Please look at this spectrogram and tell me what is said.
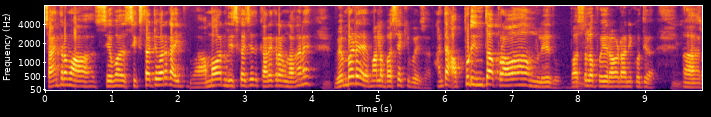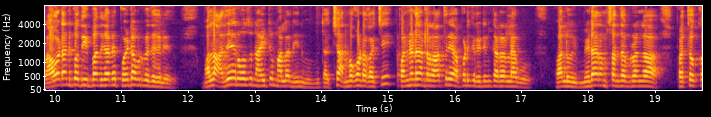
సాయంత్రం సెవెన్ సిక్స్ థర్టీ వరకు అమ్మవారిని తీసుకొచ్చేది కార్యక్రమం కాగానే వెంబడే మళ్ళీ బస్సు ఎక్కిపోయి సార్. అంటే అప్పుడు ఇంత ప్రవాహం లేదు. బస్సులో పోయి రావడానికి కొద్దిగా ఆ, రావడానికి కొద్దిగా ఇబ్బందిగానే పోయేటప్పుడు పెద్దగా లేదు. మళ్ళీ అదే రోజు నైట్ మళ్ళీ నేను వచ్చి హన్మకొండకు వచ్చి పన్నెండు గంటల రాత్రి అప్పటికి రిటర్న్ కలర్ ల్యాబ్ వాళ్ళు మేడారం సందర్భంగా ప్రతి ఒక్క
